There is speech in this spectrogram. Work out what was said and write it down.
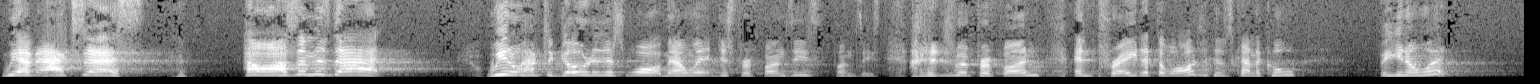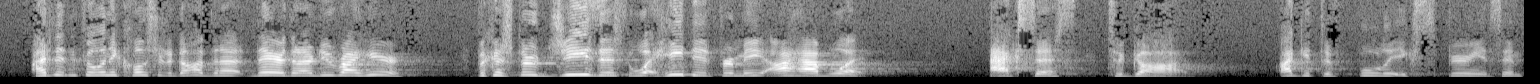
We have access. How awesome is that? We don't have to go to this wall. I mean, I went just for funsies. Funsies. I just went for fun and prayed at the wall because was kind of cool. But you know what? I didn't feel any closer to God than I, there than I do right here. Because through Jesus, what he did for me, I have what? Access to God. I get to fully experience him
